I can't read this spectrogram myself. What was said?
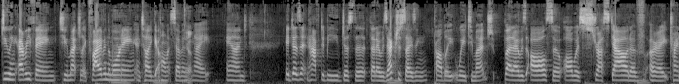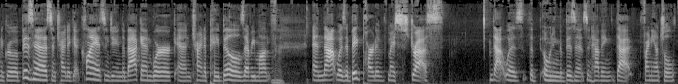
doing everything too much, like five in the mm. morning mm. until I get home at seven at night and it doesn't have to be just the, that I was exercising probably way too much, but I was also always stressed out of, all right, trying to grow a business and trying to get clients and doing the back end work and trying to pay bills every month. Mm-hmm. And that was a big part of my stress. That was the owning the business and having that financial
